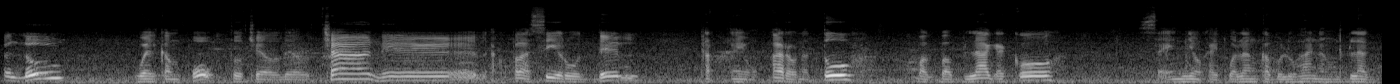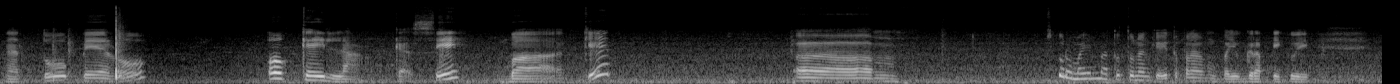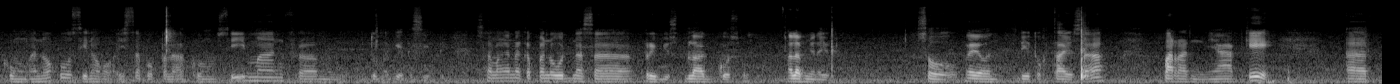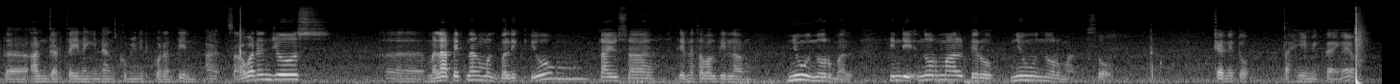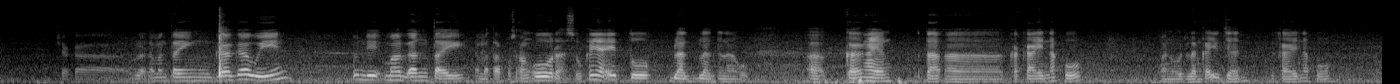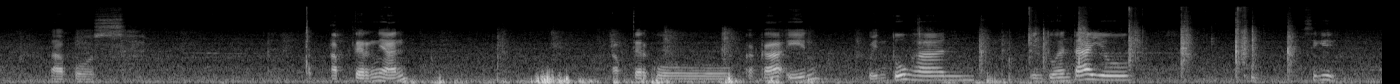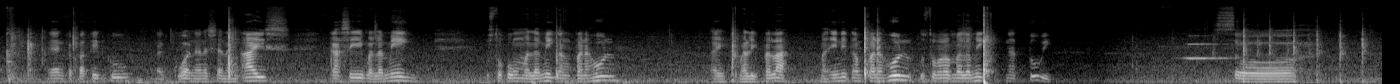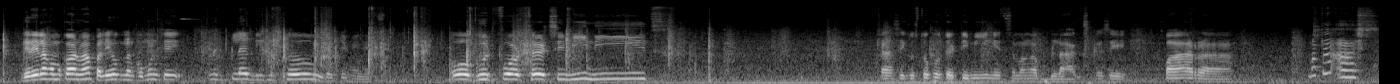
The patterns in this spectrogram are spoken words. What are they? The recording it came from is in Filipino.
Hello! Welcome po to Cheldel Channel! Ako pala si Rodel at ngayong araw na to magbablog ako sa inyo kahit walang kabuluhan ng vlog na to pero okay lang kasi bakit? Um, siguro may matutunan kayo ito pala ang biography ko eh kung ano ko, sino ko. Isa po pala akong seaman from Dumaguete City. Sa mga nakapanood na sa previous vlog ko, so alam nyo na yun. So, ngayon, dito tayo sa Paranaque. At uh, under ng Enhanced Community Quarantine. At sa awa ng Diyos, uh, malapit nang magbalik yung tayo sa tinatawag nilang new normal. Hindi normal, pero new normal. So, ganito, tahimik tayo ngayon. Tsaka, wala naman tayong gagawin kundi magantay na matapos ang oras. So kaya ito, vlog-vlog na lang ako. Uh, kaya ngayon, uh, kakain ako. Manood lang kayo dyan. Kakain ako. Tapos, after nyan, after ko kakain, kwentuhan, kwentuhan tayo. Sige. Ayan, kapatid ko, nagkuha na na siya ng ice kasi malamig. Gusto kong malamig ang panahon. Ay, mali pala. Mainit ang panahon. Gusto ko malamig na tuwig. So, dire lang kumukuha ma. Palihog lang kumun kay nag-vlog lang ko. 30 minutes. Oh, good for 30 minutes. Kasi gusto ko 30 minutes sa mga vlogs kasi para mataas.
